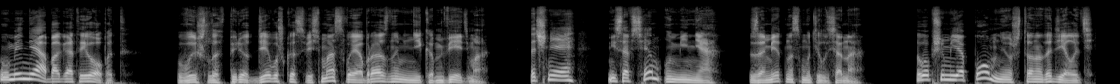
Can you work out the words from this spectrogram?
«У меня богатый опыт», — вышла вперед девушка с весьма своеобразным ником «Ведьма». «Точнее, не совсем у меня», — заметно смутилась она. «В общем, я помню, что надо делать,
